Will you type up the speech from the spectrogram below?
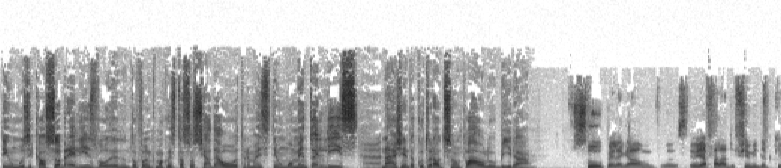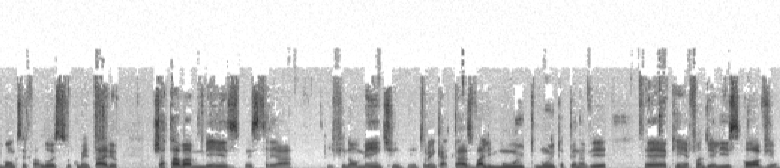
Tem um musical sobre Elis, eu não estou falando que uma coisa está associada à outra, mas tem um momento Elis é. na agenda cultural de São Paulo, Bira. Super legal. Eu ia falar do filme, que bom que você falou, esse documentário já estava há meses para estrear e finalmente entrou em cartaz. Vale muito, muito a pena ver. É, quem é fã de Elis, óbvio,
